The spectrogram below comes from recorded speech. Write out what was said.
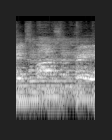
fix, pass, and pray.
